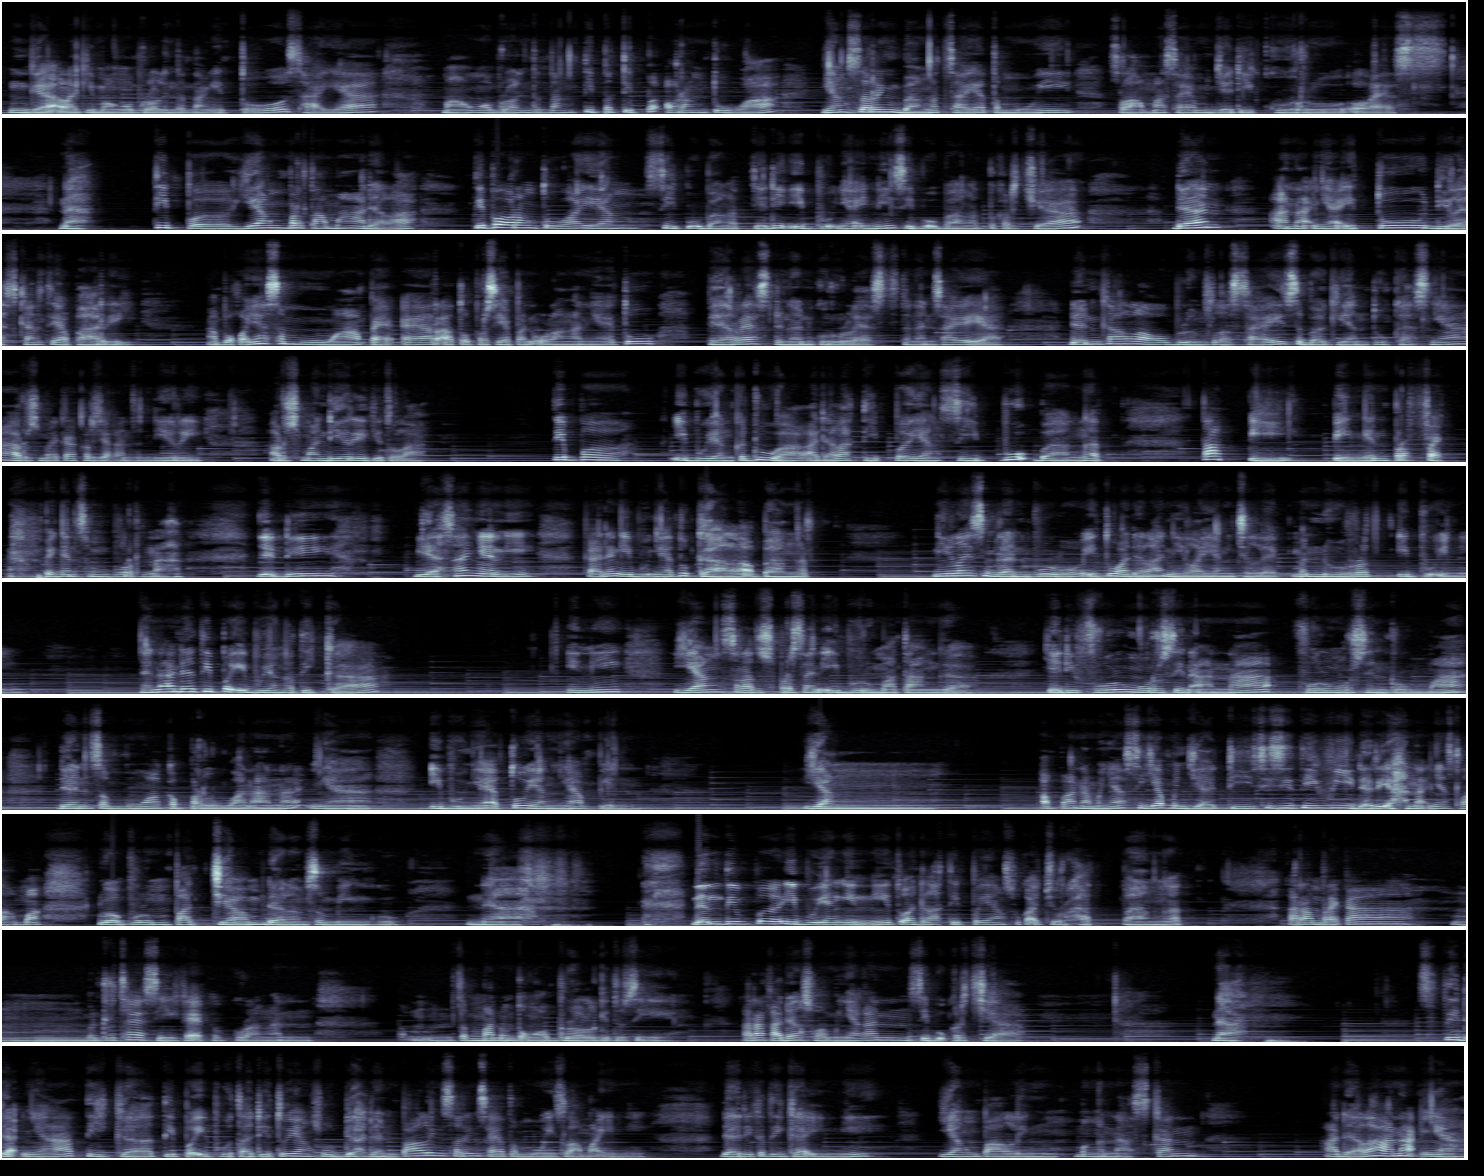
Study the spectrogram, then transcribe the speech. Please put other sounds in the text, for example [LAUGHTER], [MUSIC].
nggak lagi mau ngobrolin tentang itu, saya mau ngobrolin tentang tipe-tipe orang tua yang sering banget saya temui selama saya menjadi guru les. Nah, tipe yang pertama adalah tipe orang tua yang sibuk banget. Jadi ibunya ini sibuk banget bekerja dan anaknya itu dileskan setiap hari. Nah, pokoknya semua PR atau persiapan ulangannya itu beres dengan guru les, dengan saya ya. Dan kalau belum selesai, sebagian tugasnya harus mereka kerjakan sendiri, harus mandiri gitulah. Tipe ibu yang kedua adalah tipe yang sibuk banget, tapi pengen perfect, [LAUGHS] pengen sempurna. Jadi biasanya nih kadang ibunya tuh galak banget. Nilai 90 itu adalah nilai yang jelek menurut ibu ini. Dan ada tipe ibu yang ketiga, ini yang 100% ibu rumah tangga. Jadi full ngurusin anak, full ngurusin rumah, dan semua keperluan anaknya, ibunya itu yang nyiapin yang apa namanya siap menjadi CCTV dari [LAUGHS] anaknya selama 24 jam dalam seminggu. Nah, [LAUGHS] dan tipe ibu yang ini itu adalah tipe yang suka curhat banget. Karena mereka hmm, menurut saya sih kayak kekurangan hmm, teman untuk ngobrol gitu sih. Karena kadang suaminya kan sibuk kerja. Nah, Setidaknya tiga tipe ibu tadi itu yang sudah dan paling sering saya temui selama ini. Dari ketiga ini, yang paling mengenaskan adalah anaknya.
